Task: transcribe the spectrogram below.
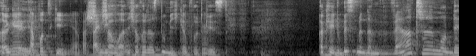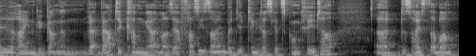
okay. kaputt gehen, ja. Wahrscheinlich. Schau mal, ich hoffe, dass du nicht kaputt gehst. Okay, du bist mit einem Wertemodell reingegangen. Werte kann ja immer sehr fuzzy sein, bei dir klingt mhm. das jetzt konkreter. Äh, das heißt aber,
